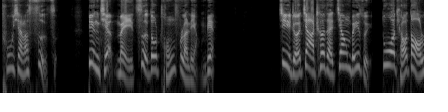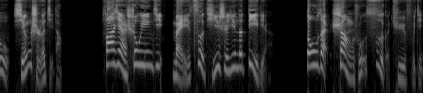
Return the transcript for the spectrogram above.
出现了四次，并且每次都重复了两遍。记者驾车在江北嘴多条道路行驶了几趟。发现收音机每次提示音的地点都在上述四个区域附近，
